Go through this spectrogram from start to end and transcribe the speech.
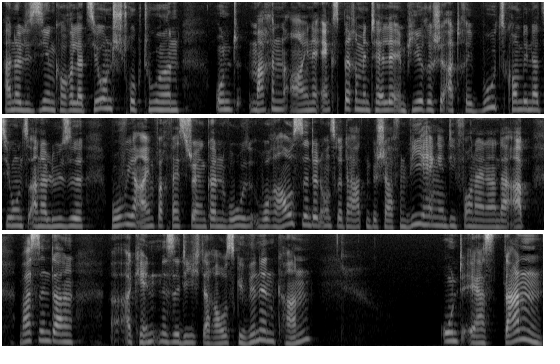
analysieren Korrelationsstrukturen und machen eine experimentelle empirische Attributskombinationsanalyse, wo wir einfach feststellen können, wo, woraus sind denn unsere Daten beschaffen, wie hängen die voneinander ab, was sind da Erkenntnisse, die ich daraus gewinnen kann. Und erst dann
